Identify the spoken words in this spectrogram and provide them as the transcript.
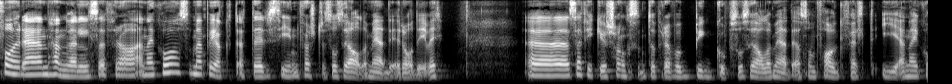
får jeg en henvendelse fra NRK som er på jakt etter sin første sosiale medierådgiver. Eh, Så jeg fikk jo sjansen til å prøve å bygge opp sosiale medier som fagfelt i NRK.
